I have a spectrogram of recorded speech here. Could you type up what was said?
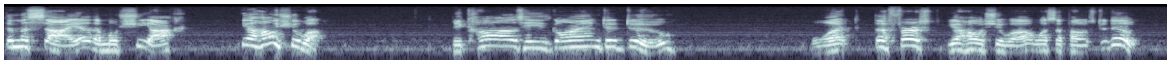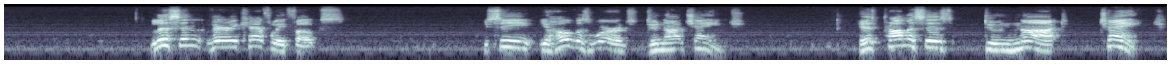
the Messiah, the Moshiach, Yehoshua? Because he's going to do what the first Yehoshua was supposed to do. Listen very carefully, folks. You see, Jehovah's words do not change. His promises do not change.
